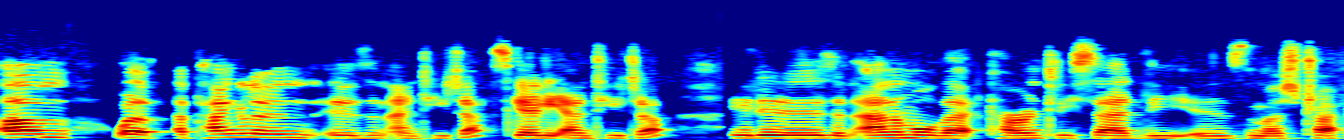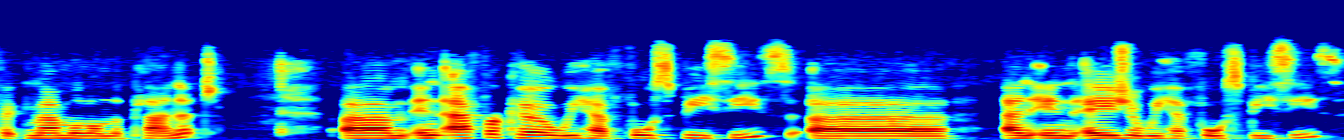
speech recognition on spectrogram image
Um, well, a pangolin is an anteater, scaly anteater. It is an animal that currently, sadly, is the most trafficked mammal on the planet. Um, in Africa, we have four species, uh, and in Asia, we have four species.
